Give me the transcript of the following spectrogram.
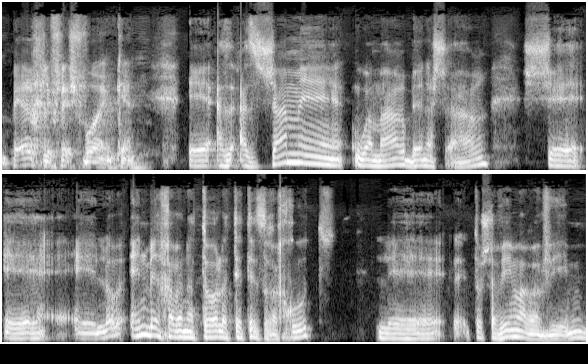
בערך לפני שבועיים, כן. אה, אז, אז שם אה, הוא אמר, בין השאר, שאין בכוונתו לתת אזרחות לתושבים ערבים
